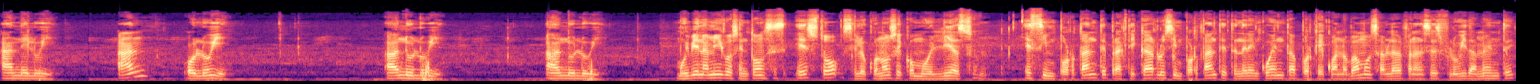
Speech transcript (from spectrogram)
Anne lui. Anne o lui. Anne lui. Anne lui. Muy bien amigos, entonces esto se lo conoce como el liaison. Es importante practicarlo, es importante tener en cuenta porque cuando vamos a hablar francés fluidamente,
